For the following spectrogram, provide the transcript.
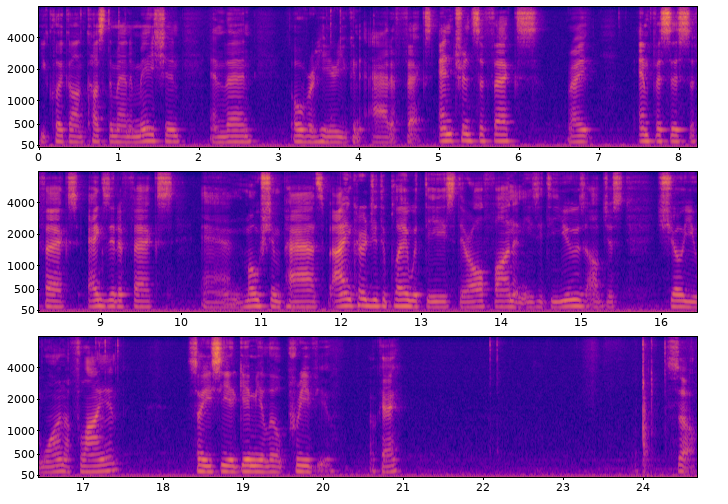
You click on custom animation and then over here you can add effects. Entrance effects, right? Emphasis effects, exit effects, and motion paths. I encourage you to play with these. They're all fun and easy to use. I'll just show you one, a fly-in. So you see it gave me a little preview, okay? So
